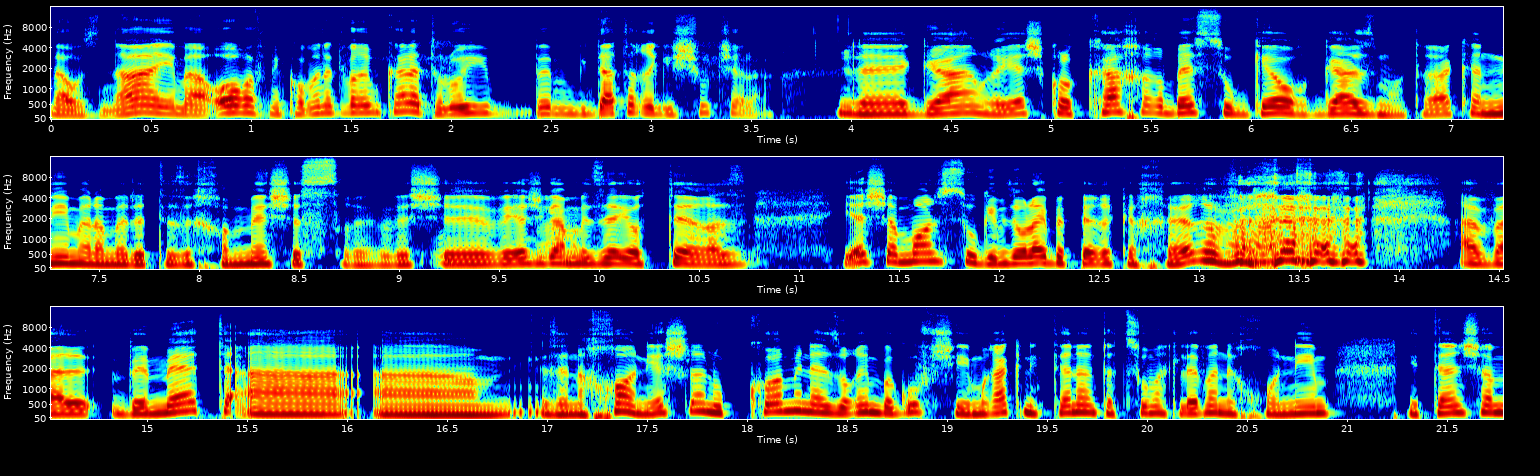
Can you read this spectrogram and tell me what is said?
מהאוזניים, מהעורף, מכל מיני דברים כאלה, תלוי במידת הרגישות שלה. לגמרי, יש כל כך הרבה סוגי אורגזמות, רק אני מלמדת איזה 15 וש... ויש גם איזה יותר, אז... יש המון סוגים זה אולי בפרק אחר אבל אבל באמת ה, ה, זה נכון יש לנו כל מיני אזורים בגוף שאם רק ניתן להם את התשומת לב הנכונים ניתן שם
